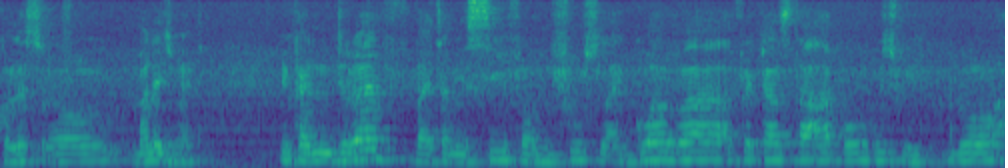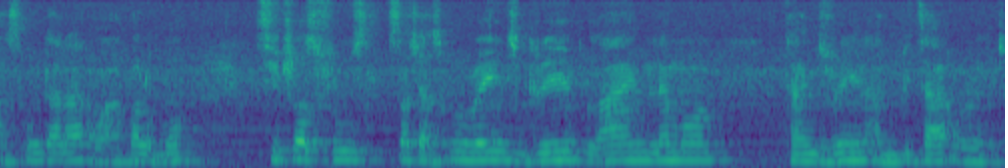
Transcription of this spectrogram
cholesterol management. You can derive vitamin C from fruits like guava, African star apple, which we know as odara or agbalumo, citrus fruits such as orange, grape, lime, lemon, tangerine, and bitter orange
